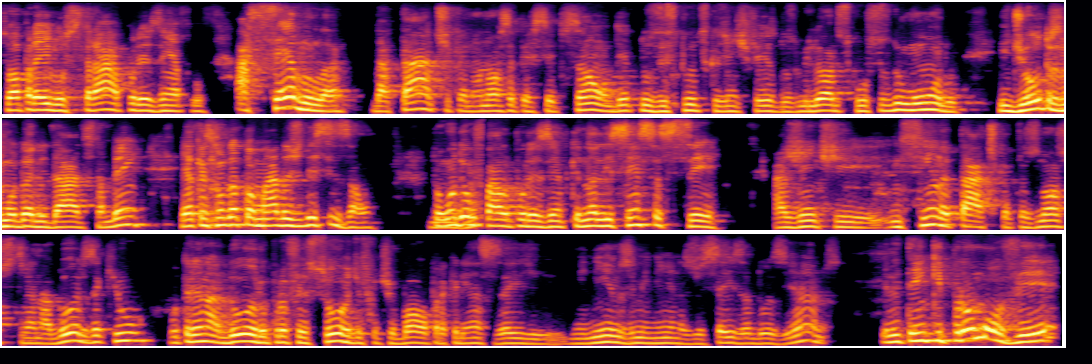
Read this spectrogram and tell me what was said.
só para ilustrar, por exemplo, a célula da tática, na nossa percepção, dentro dos estudos que a gente fez dos melhores cursos do mundo e de outras modalidades também, é a questão da tomada de decisão. Então, uhum. quando eu uhum. falo, por exemplo, que na licença C a gente ensina tática para os nossos treinadores, é que o, o treinador, o professor de futebol para crianças aí, meninos e meninas de 6 a 12 anos, ele tem que promover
